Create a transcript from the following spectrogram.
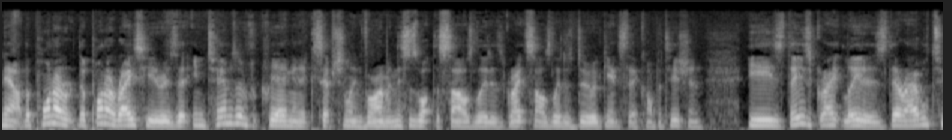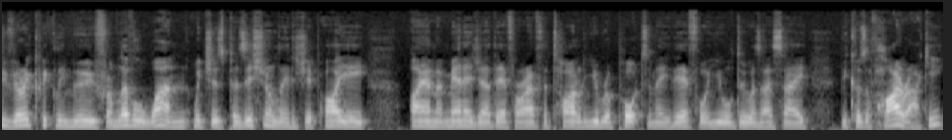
Now, the point I, the point I raise here is that in terms of creating an exceptional environment, this is what the sales leaders, great sales leaders, do against their competition. Is these great leaders, they're able to very quickly move from level one, which is positional leadership, i.e., I am a manager, therefore I have the title, you report to me, therefore you will do as I say because of hierarchy.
